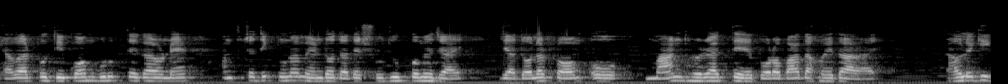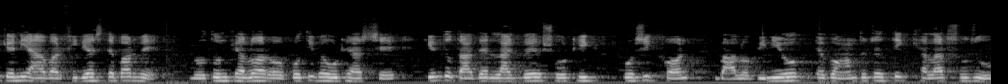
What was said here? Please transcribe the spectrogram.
খেলার প্রতি কম গুরুত্বের কারণে আন্তর্জাতিক টুর্নামেন্টও তাদের সুযোগ কমে যায়। যা দলের ফর্ম ও মান ধরে রাখতে বড় বাধা হয়ে দাঁড়ায়। তাহলে কি কেনিয়া আবার ফিরে আসতে পারবে? নতুন খেলোয়াড় ও প্রতিভা উঠে আসছে, কিন্তু তাদের লাগবে সঠিক প্রশিক্ষণ, ভালো বিনিয়োগ এবং আন্তর্জাতিক খেলার সুযোগ।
